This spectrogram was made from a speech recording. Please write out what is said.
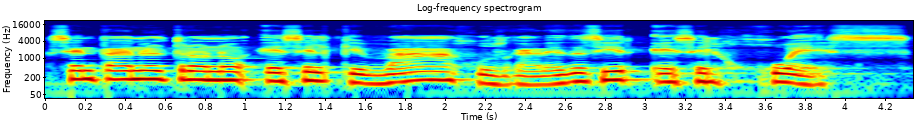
sentado en el trono es el que va a juzgar, es decir, es el juez.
